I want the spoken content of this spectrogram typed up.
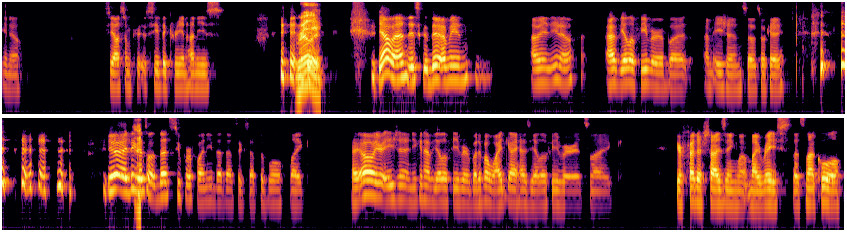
you know see how some see the Korean honeys. Really? yeah, man. It's good. I mean, I mean, you know, I have yellow fever, but I'm Asian, so it's okay. you know, I think that's that's super funny that that's acceptable. Like, like, oh, you're Asian, you can have yellow fever, but if a white guy has yellow fever, it's like you're fetishizing my, race. That's not cool.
